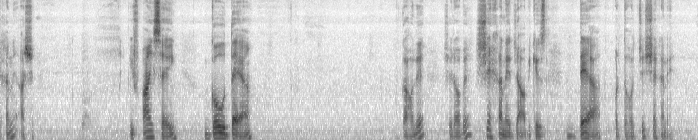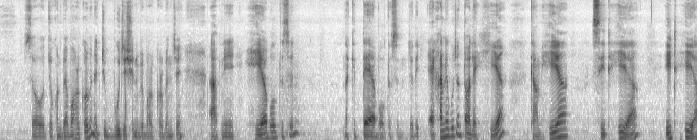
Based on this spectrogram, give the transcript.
এখানে আসেন if I say go there তাহলে সেটা হবে সেখানে যাও বিকজ দেয়া অর্থ হচ্ছে সেখানে। সো যখন ব্যবহার করবেন, একটু বুঝে শুনে ব্যবহার করবেন যে আপনি হিয়া বলতেছেন নাকি দেয়া বলতেছেন। যদি এখানে বুঝেন, তাহলে here come here sit here eat here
